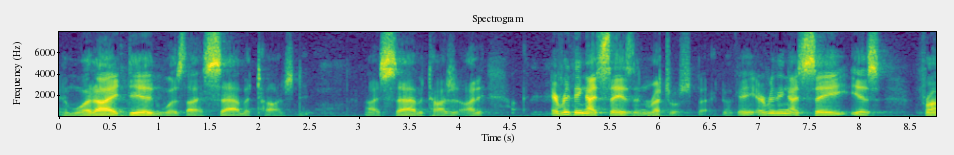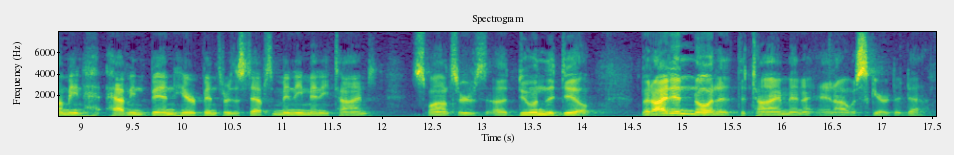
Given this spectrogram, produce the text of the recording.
And what I did was I sabotaged it. I sabotaged it. I, everything I say is in retrospect, okay? Everything I say is from in, having been here, been through the steps many, many times, sponsors, uh, doing the deal. But I didn't know it at the time, and, and I was scared to death.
